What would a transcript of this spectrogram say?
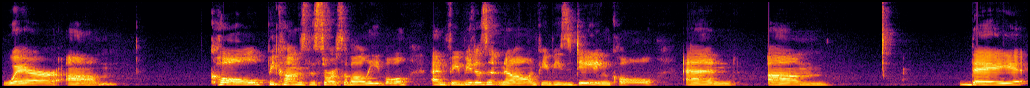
where um Cole becomes the source of all evil and Phoebe doesn't know and Phoebe's dating Cole and um they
